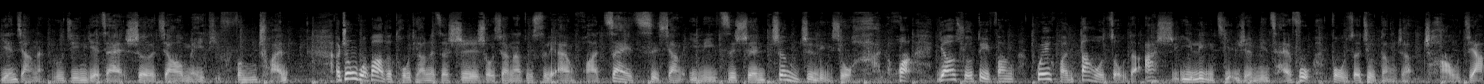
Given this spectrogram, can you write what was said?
演讲呢，如今也在社交媒体疯传。而中国报的头条呢，则是首相纳杜斯里安华再次向一名资深政治领袖喊话，要求对方归还盗走的二十亿令吉人民财富，否则就等着抄家。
